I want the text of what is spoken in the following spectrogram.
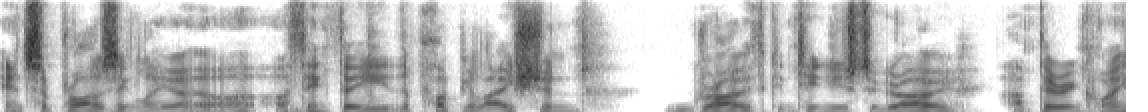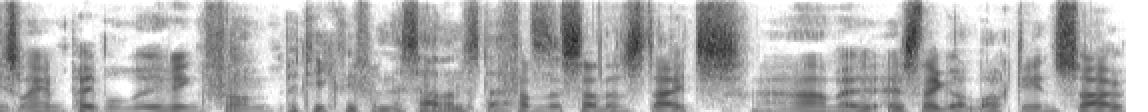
And surprisingly, I, I, think the, the population growth continues to grow up there in Queensland. People moving from particularly from the southern states, from the southern states, um, as they got locked in. So,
